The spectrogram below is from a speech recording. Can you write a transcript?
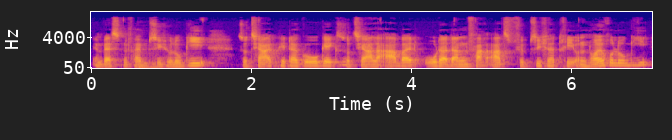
Im besten Fall mhm. Psychologie, Sozialpädagogik, soziale Arbeit oder dann Facharzt für Psychiatrie und Neurologie,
